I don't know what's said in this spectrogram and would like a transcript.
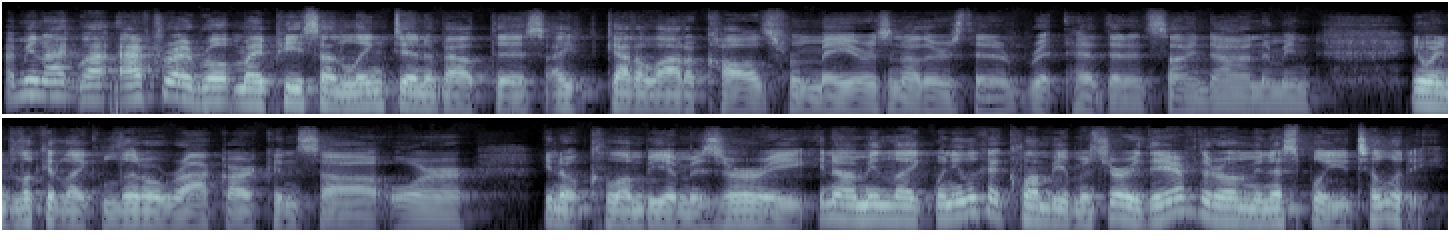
I mean, I, after I wrote my piece on LinkedIn about this, I got a lot of calls from mayors and others that had, had that had signed on. I mean, you know, when you look at like Little Rock, Arkansas, or you know, Columbia, Missouri, you know, I mean, like when you look at Columbia, Missouri, they have their own municipal utility,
